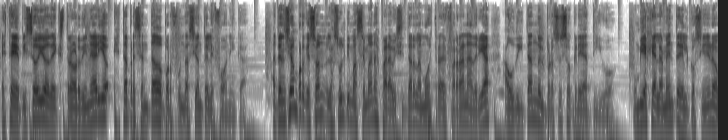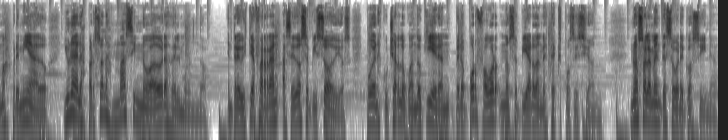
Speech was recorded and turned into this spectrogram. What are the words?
Este episodio de Extraordinario está presentado por Fundación Telefónica. Atención porque son las últimas semanas para visitar la muestra de Ferran Adrià auditando el proceso creativo. Un viaje a la mente del cocinero más premiado y una de las personas más innovadoras del mundo. Entrevisté a Ferran hace dos episodios, pueden escucharlo cuando quieran, pero por favor no se pierdan esta exposición. No solamente sobre cocina,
